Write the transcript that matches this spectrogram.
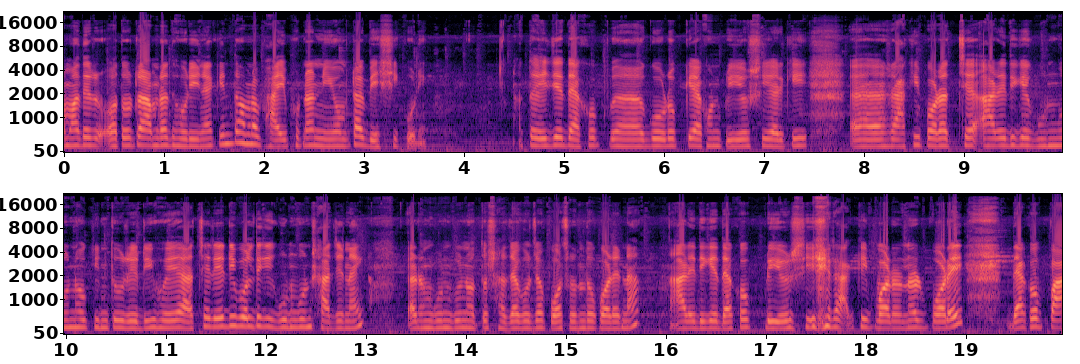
আমাদের অতটা আমরা ধরি না, কিন্তু আমরা ভাই ফোটার নিয়মটা বেশি করি। তো এই যে দেখো গৌরবকে এখন প্রিয়সী আর কি রাখি পড়াচ্ছে আর এদিকে গুনগুনও কিন্তু রেডি হয়ে আছে। রেডি বলতে কি, গুনগুন সাজে নাই। কারণ গুনগুন অত সাজা গোজা পছন্দ করে না। আর এদিকে দেখো প্রিয়সী রাখি পরানোর পরেই দেখো পা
